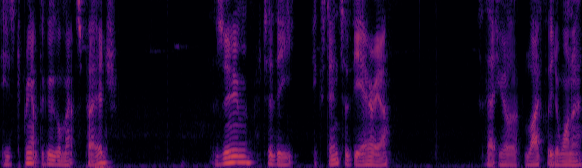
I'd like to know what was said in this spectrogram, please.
is to bring up the Google Maps page, zoom to the extents of the area that you're likely to want to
